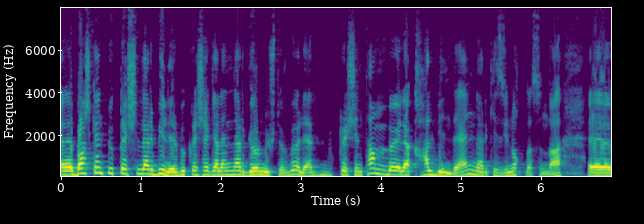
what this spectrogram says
başkent Bükreşliler bilir. Bükreş'e gelenler görmüştür. Böyle Bükreş'in tam böyle kalbinde en merkezi noktasında e,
